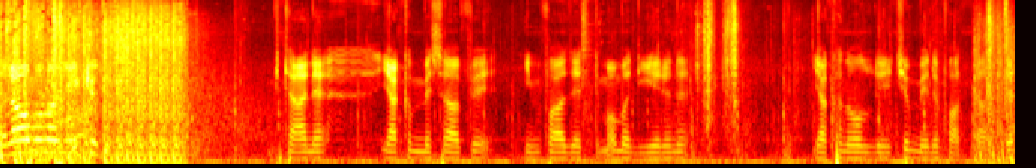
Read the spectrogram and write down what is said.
Selamünaleyküm. Bir tane yakın mesafe infaz ettim ama diğerini yakın olduğu için beni patlattı.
